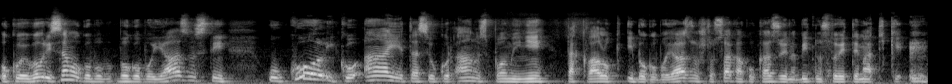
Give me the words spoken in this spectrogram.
o kojoj govori samo o bogobojaznosti, u koliko ajeta se u Kur'anu spominje takvaluk i bogobojaznost, što svakako ukazuje na bitnost ove tematike.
